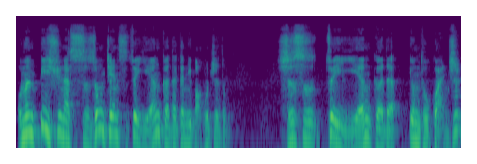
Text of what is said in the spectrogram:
我们必须呢始终坚持最严格的耕地保护制度，实施最严格的用途管制，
